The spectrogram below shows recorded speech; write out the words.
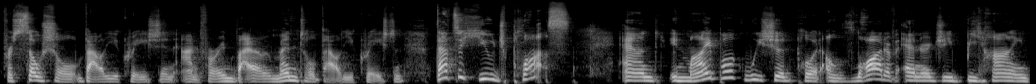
for social value creation and for environmental value creation. That's a huge plus. And in my book, we should put a lot of energy behind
